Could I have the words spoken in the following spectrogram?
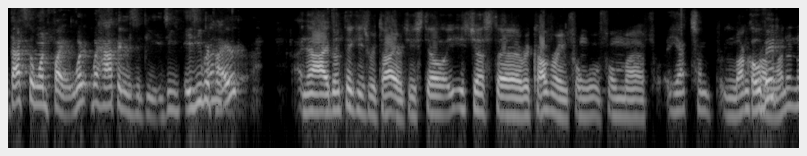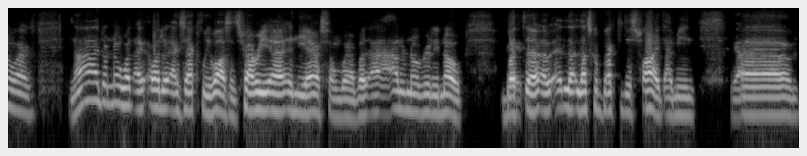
that's the one fight. What what happened to Zabit? Is he is he retired? No, I don't think he's retired. He's still he's just uh, recovering from from uh, he had some lung COVID? problem. I don't know. ex- No, I don't know what I, what it exactly was. It's very uh, in the air somewhere, but I, I don't know really know. But uh, let, let's go back to this fight. I mean, um,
